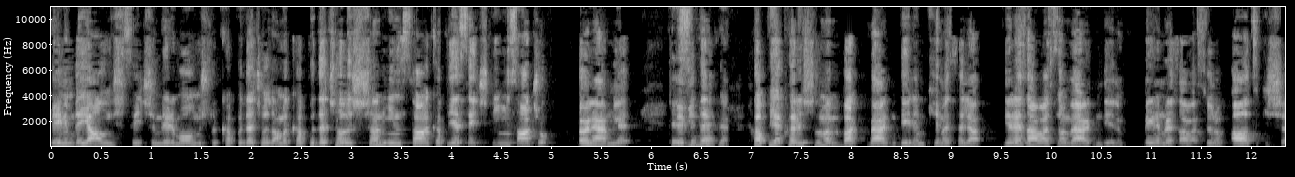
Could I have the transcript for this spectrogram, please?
benim de yanlış seçimlerim olmuştur kapıda çalışan ama kapıda çalışan insan, kapıya seçtiği insan çok önemli. Ve bir de kesinlikle. kapıya karışılmamalı. Bak ben derim ki mesela bir rezervasyon verdim diyelim. Benim rezervasyonum 6 kişi.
